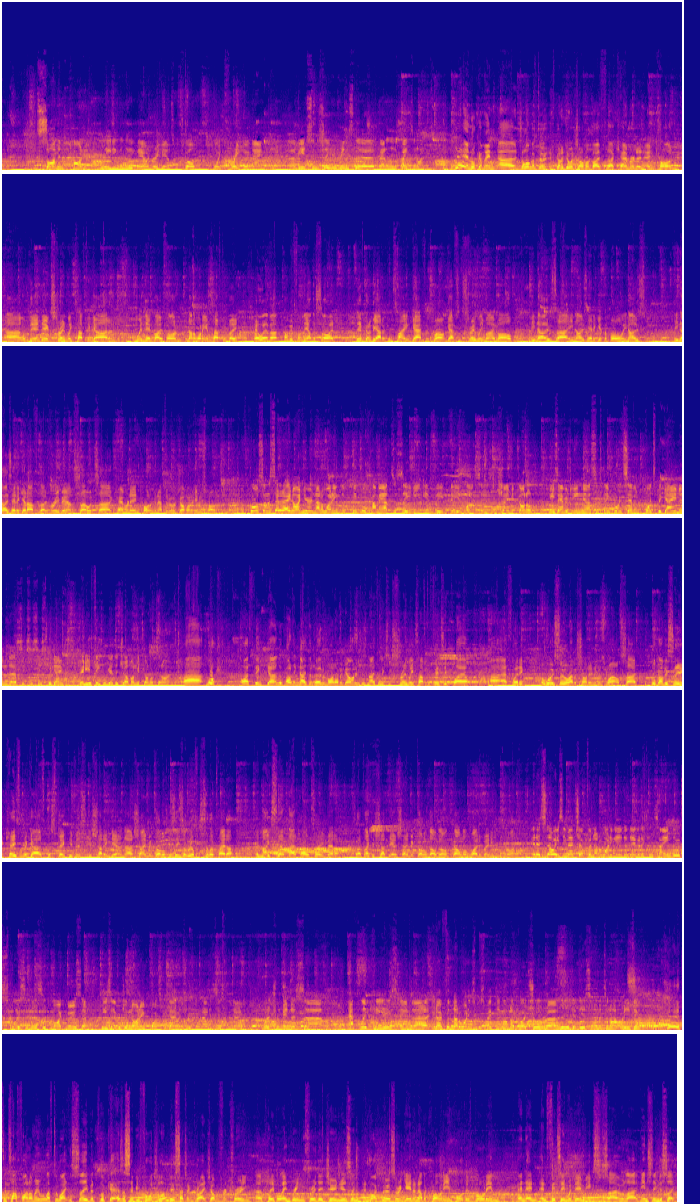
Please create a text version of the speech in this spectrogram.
Simon Conn leading the league now in rebounds with 12.3 per game. Uh, be interesting to see who wins the battle of the paint tonight. Yeah, look, I mean, uh, Geelong have, do, have got to do a job on both uh, Cameron and, and Conn. Uh, look, they're, they're extremely tough to guard, and when they're both on, Nunawading is tough to beat. However, probably from the other side, they've got to be able to contain Gaff as well. Gaff's extremely mobile. He knows uh, he knows how to get the ball. He knows he knows how to get after those rebounds. So it's uh, Cameron and are going to have to do a job on him as well. Of course, on a Saturday night here at Nunawading, the people come out to see the MVP of last season, Shane McDonald. He's averaging uh, 16.7 points per game and uh, six assists per game. Who do you think will get the job on McDonald tonight? Uh, look, I think uh, look, I think Nathan Herbert might have a go on him because Nathan is an extremely tough defensive player, uh, athletic. Owusu will have a shot in him as well. So, look, obviously a key from a guard's perspective is, is shutting down uh, Shane McDonald because he's a real facilitator and makes that, that whole team better. So if they can shut down Shane McDonald, they'll go a long way to beating them tonight. And it's no easy matchup for Nunawading either. They're going to contain the explosiveness of Mike Mercer. He's averaging 19 points per game and 3.8 assists per game. What a tremendous uh, athlete he is. And, uh, you know, from Nunawading's perspective, I'm not quite sure uh, who will get the assignment tonight. What do you think? Yeah, it's a tough one. I mean, we'll have to wait and see. But look, uh, as I said before, Geelong do such a great job of recruiting uh, people and bringing through their juniors. And, and Mike Mercer, again, another quality import they've brought in and, and, and fits in with their mix. So uh, it'd be interesting to see.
